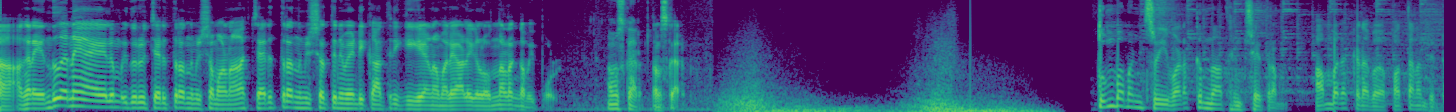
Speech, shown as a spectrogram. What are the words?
അങ്ങനെ എന്തു തന്നെയായാലും ഇതൊരു ചരിത്ര നിമിഷമാണ്. ആ ചരിത്ര നിമിഷത്തിന് വേണ്ടി കാത്തിരിക്കുകയാണ് മലയാളികൾ ഒന്നടങ്കം ഇപ്പോൾ. നമസ്കാരം. നമസ്കാരം. തുമ്പമൺ ശ്രീ വടക്കുംനാഥൻ ക്ഷേത്രം അമ്പലക്കടവ് പത്തനംതിട്ട.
